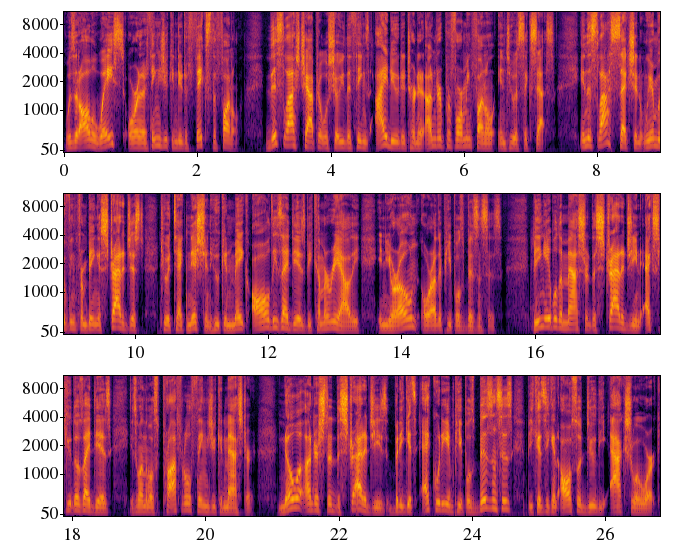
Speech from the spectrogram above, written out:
Was it all a waste, or are there things you can do to fix the funnel? This last chapter will show you the things I do to turn an underperforming funnel into a success. In this last section, we are moving from being a strategist to a technician who can make all these ideas become a reality in your own or other people's businesses. Being able to master the strategy and execute those ideas is one of the most profitable things you can master. Noah understood the strategies, but he gets equity in people's businesses because he can also do the actual work.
